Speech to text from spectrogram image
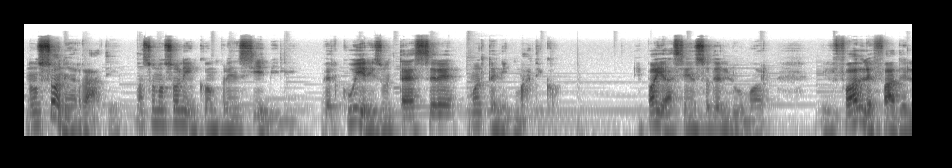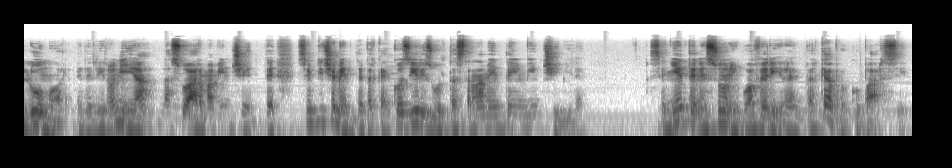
non sono errati, ma sono solo incomprensibili, per cui risulta essere molto enigmatico. E poi ha senso dell'humor. Il folle fa dell'humor e dell'ironia la sua arma vincente, semplicemente perché così risulta stranamente invincibile. Se niente e nessuno mi può ferire, perché preoccuparsi?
